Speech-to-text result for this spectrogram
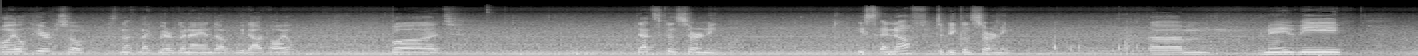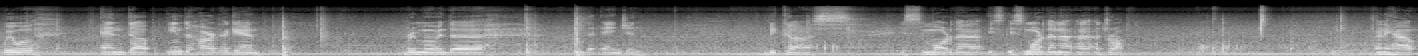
oil here, so it's not like we're gonna end up without oil, but that's concerning. It's enough to be concerning. Um, maybe we will end up in the heart again, removing the the engine because it's more than it's, it's more than a, a drop. Anyhow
